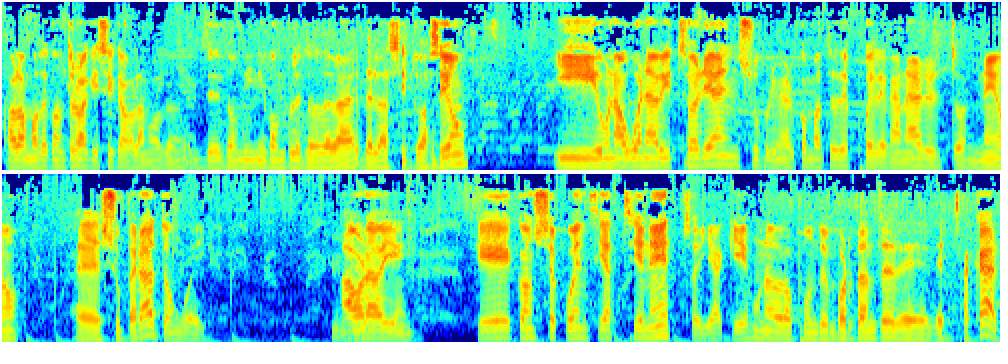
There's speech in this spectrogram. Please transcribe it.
hablamos de control, aquí sí que hablamos de, de dominio completo de la, de la situación y una buena victoria en su primer combate después de ganar el torneo eh, Super Atomweight. Ahora bien, ¿qué consecuencias tiene esto? Y aquí es uno de los puntos importantes de destacar.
